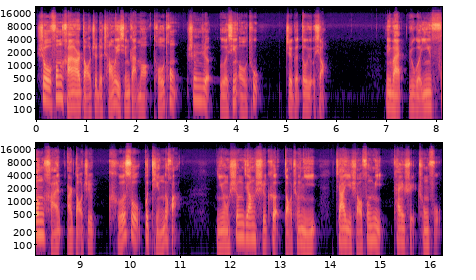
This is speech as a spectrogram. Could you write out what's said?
受风寒而导致的肠胃型感冒、头痛、身热、恶心、呕吐，这个都有效。另外，如果因风寒而导致咳嗽不停的话，你用生姜十克捣成泥。加一勺蜂蜜，开水冲服。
